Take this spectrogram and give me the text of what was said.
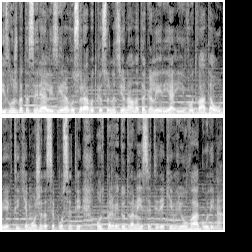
Изложбата се реализира во соработка со Националната галерија и во двата објекти ќе може да се посети од 1 до 12 декември оваа година,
